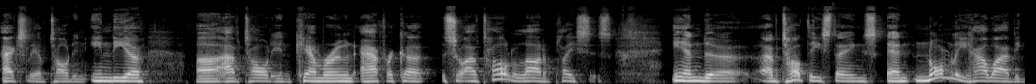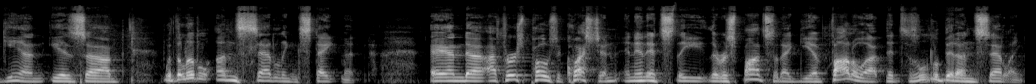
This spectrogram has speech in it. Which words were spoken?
actually, I've taught in India, uh, I've taught in Cameroon, Africa. So I've taught a lot of places. And uh, I've taught these things. And normally, how I begin is uh, with a little unsettling statement. And uh, I first pose a question, and then it's the, the response that I give, follow up, that's a little bit unsettling.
